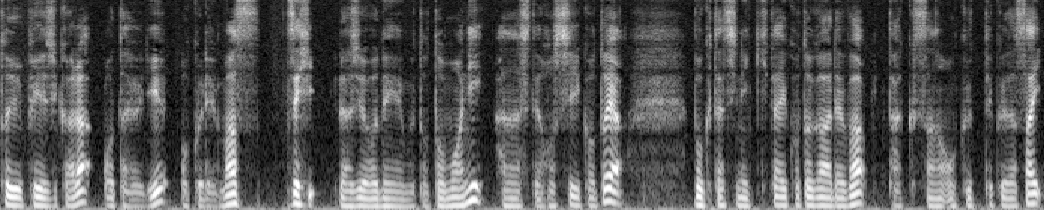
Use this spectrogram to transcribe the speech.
というページからお便り送れます。是非ラジオネームとともに話してほしいことや僕たちに聞きたいことがあればたくさん送ってください、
